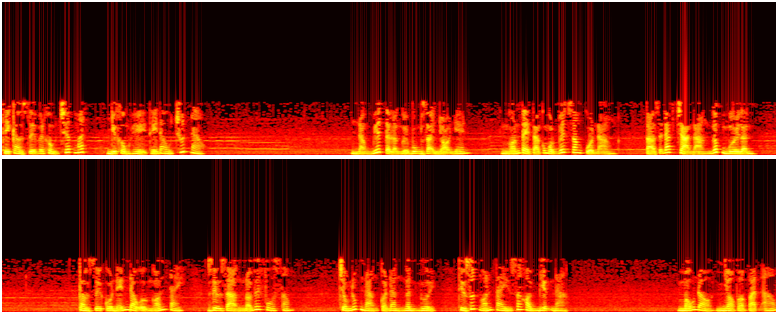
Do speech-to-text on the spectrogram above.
thấy cao dậy vẫn không chớp mắt, như không hề thấy đau chút nào. Nàng biết ta là người bụng dạ nhỏ nhen, ngón tay ta có một vết răng của nàng, ta sẽ đáp trả nàng gấp 10 lần. Cao dưới cô nén đau ở ngón tay, dịu dàng nói với vô song. Trong lúc nàng còn đang ngần người, thì rút ngón tay ra khỏi miệng nàng. Máu đỏ nhỏ vào vạt áo,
